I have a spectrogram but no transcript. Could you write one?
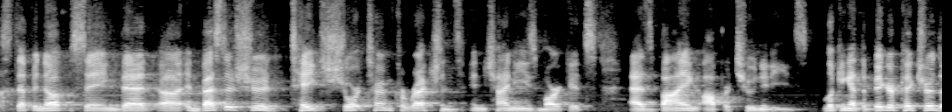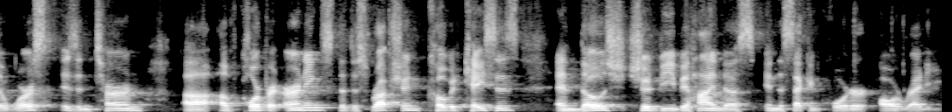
stepping up saying that uh, investors should take short term corrections in Chinese markets as buying opportunities. Looking at the bigger picture, the worst is in turn uh, of corporate earnings, the disruption, COVID cases, and those should be behind us in the second quarter already.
